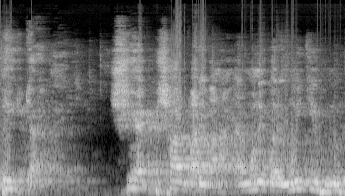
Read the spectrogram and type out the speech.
বেইটা সে এক বিশাল বাড়ি বানায়, আর মনে করে মুই কি হুনুর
